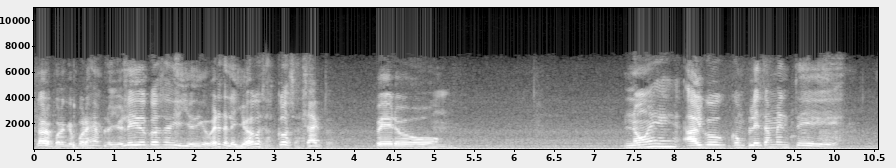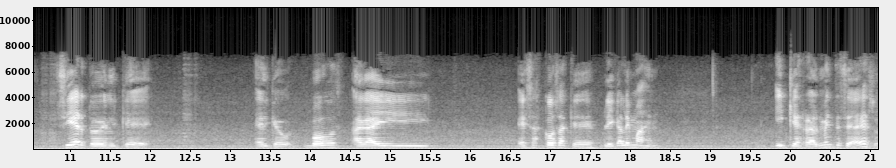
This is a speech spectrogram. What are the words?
Claro, porque por ejemplo, yo he leído cosas y yo digo, vértale, yo hago esas cosas. Exacto. pero no es algo completamente cierto el que el que vos hagáis esas cosas que explica la imagen y que realmente sea eso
